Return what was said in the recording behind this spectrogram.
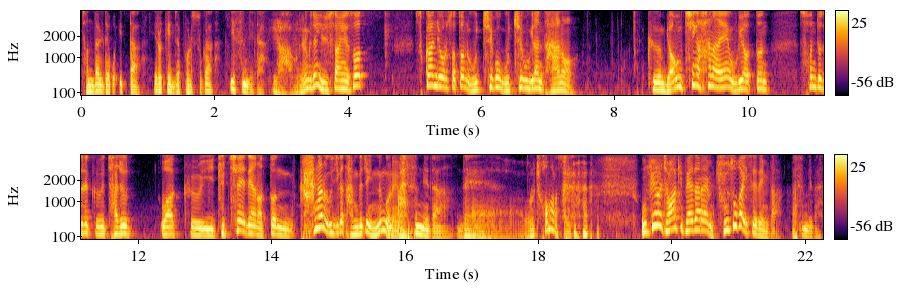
전달되고 있다. 이렇게 이제 볼 수가 있습니다. 야, 우리는 그냥 일상에서 습관적으로 썼던 우체국, 우체국이란 단어, 그 명칭 하나에 우리 어떤 선조들의 그 자주 와 그 이 주체에 대한 어떤 강한 의지가 담겨져 있는 거네요. 맞습니다. 네. 어, 오늘 처음 알았습니다. 우편을 정확히 배달하려면 주소가 있어야 됩니다. 맞습니다.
